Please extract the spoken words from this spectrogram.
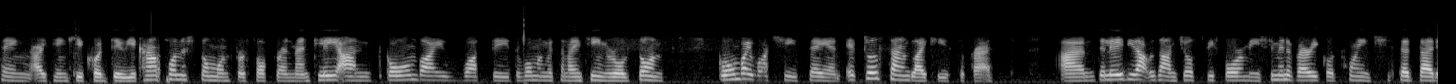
thing I think you could do. You can't punish someone for suffering mentally. And going by what the the woman with the 19 year old son, going by what she's saying, it does sound like he's depressed. Um, the lady that was on just before me, she made a very good point. She said that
